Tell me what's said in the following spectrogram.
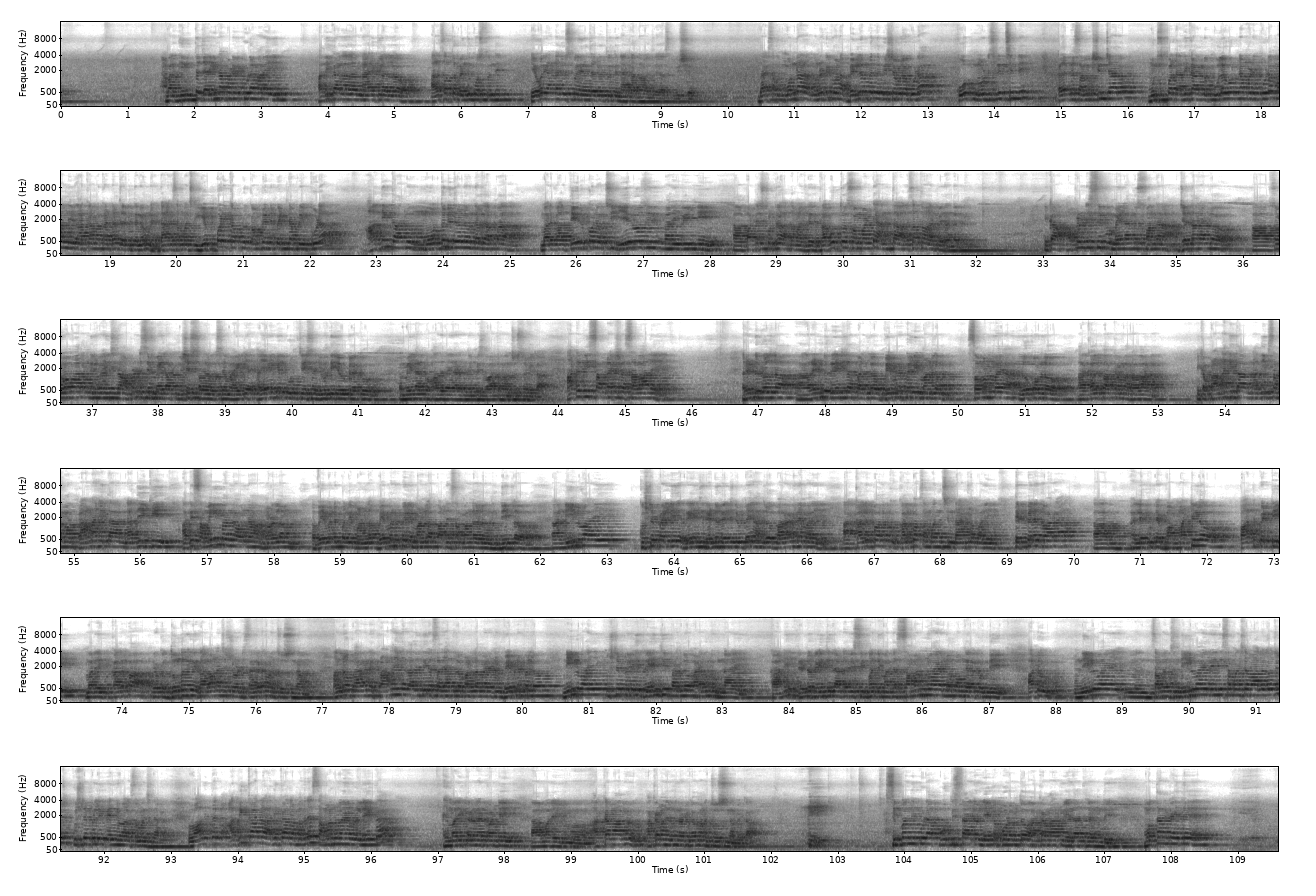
మరి ఇంత జరిగినప్పటికీ కూడా మరి అధికారుల నాయకులలో అలసత్వం ఎందుకు వస్తుంది? ఎవరి అండ చూసుకుని ఏం జరుగుతుంది? నాకు అర్థమవుతుంది అసలు విషయం. దానికి మొన్న మొన్నటికి మొన్న బెల్లం పెద్ద విషయంలో కూడా కోర్టు నోటీసులు ఇచ్చింది. కలెక్టర్ సమీక్షించారు. మున్సిపల్ అధికారులు కూలగొట్టినప్పటికి కూడా మళ్ళీ అక్రమ కట్టాలు జరుగుతూనే ఉన్నాయి. దానికి సంబంధించి ఎప్పటికప్పుడు కంప్లైంట్ పెట్టినప్పటికి కూడా అధికారులు మొద్దు నిద్రలో ఉన్నారు తప్ప మరి వాళ్ళు తేరుకొని వచ్చి ఏ రోజు మరి వీటిని పట్టించుకుంటారో అర్థమవుతలేదు ప్రభుత్వ సొమ్ము అంటే అంత అలసత్వం అయిపోయింది అందరికీ. ఇక అప్రెంటిస్షిప్ మేళాకు స్పందన. జన్నారంలో సోమవారం నిర్వహించిన అప్రెంటిస్షిప్ మేళాకు విశేష స్పందన వచ్చిన ఐటీ ఐఐటీ పూర్తి చేసిన యువతి యువకులకు మేళాకు హాజరయ్యారని చెప్పేసి వార్త మనం చూస్తున్నాం ఇక. అటవీ సంరక్షణ సవాలే. రెండు రోజుల రెండు రేంజ్ల పరిధిలో భీమనపల్లి మండలం సమన్వయ లోపంలో ఆ కలుపు అక్రమ రవాణా. ఇక ప్రాణహిత నదికి సంబంధ ప్రాణహిత నదికి అతి సమీపంగా ఉన్న మండలం వేమనపల్లి మండలం వేమనపల్లి మండల పార్టీ సంబంధంలో దీంట్లో నీల్వాయి కృష్ణపల్లి రేంజ్ రెండు రేంజ్లు ఉంటాయి. అందులో భాగంగానే మరి ఆ కలుపకు కలుపకు సంబంధించిన దాంట్లో మరి తెప్పెల ద్వారా లేకుంటే మట్టిలో పాతి పెట్టి మరి కలప యొక్క దుంగలని రవాణా చేసినటువంటి సంఘటన మనం చూస్తున్నాం. అందులో భాగంగానే ప్రాణహిత నది తీర సరిహద్దులో మండలమైనటువంటి వేమనపల్లిలో నీల్వాయి కృష్ణపల్లి రేంజి పనులు అడవులు ఉన్నాయి. కానీ రెండు రేంజీల అటవీ సిబ్బంది మధ్య సమన్వయ లోపం నెలకొంది. అటు నీల్వాయి సంబంధించిన నీల్వాయి రేంజ్ సంబంధించిన వాళ్ళు కావచ్చు కృష్ణపల్లి రేంజ్ వాళ్ళకి సంబంధించిన వాళ్ళు. వాళ్ళిద్దరు అధికారుల అధికారుల మధ్య సమన్వయం లేక మరి ఇక్కడ ఉన్నటువంటి మరి అక్రమాలు అక్రమం జరుగుతున్నట్టుగా మనం చూస్తున్నాం ఇక. సిబ్బంది కూడా పూర్తి స్థాయిలో లేకపోవడంతో అక్రమాలకు యథార్థం ఉంది. మొత్తానికైతే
